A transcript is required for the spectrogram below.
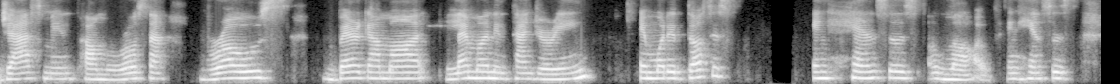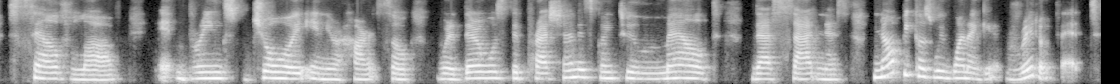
jasmine, palmarosa, rose, bergamot, lemon, and tangerine. And what it does is enhances love, enhances self-love. It brings joy in your heart. So where there was depression, it's going to melt that sadness, not because we want to get rid of it,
